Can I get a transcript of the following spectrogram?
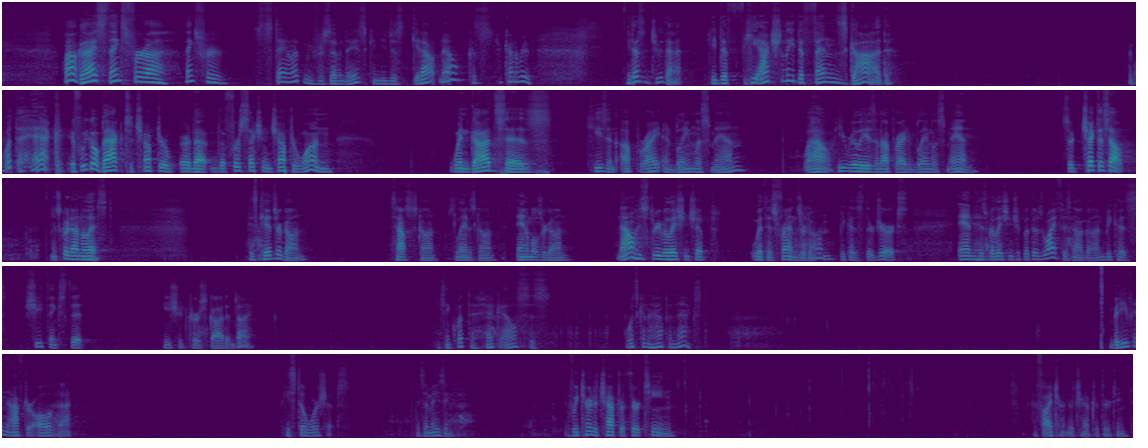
wow, guys, thanks for, uh, thanks for staying with me for seven days. Can you just get out now? Because you're kind of rude. He doesn't do that. He, def- he actually defends God. Like, what the heck? If we go back to chapter, or that, the first section in chapter one, when God says he's an upright and blameless man, wow, he really is an upright and blameless man. So check this out. Let's go down the list. His kids are gone. His house is gone. His land is gone. Animals are gone. Now his three relationships with his friends are gone because they're jerks. And his relationship with his wife is now gone because she thinks that he should curse God and die. You think, what the heck else is, what's going to happen next? But even after all of that, he still worships. It's amazing. If we turn to chapter 13, if I turn to chapter 13,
